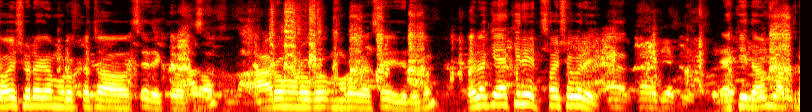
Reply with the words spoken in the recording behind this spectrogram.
ছয়শো টাকা। মোরগটা চাওয়া হচ্ছে দেখতে পাচ্ছেন আরও মোরগ মোরগ আছে এই যে দেখুন। এগুলা কি একই রেট ছয়শো করে? একই দাম মাত্র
